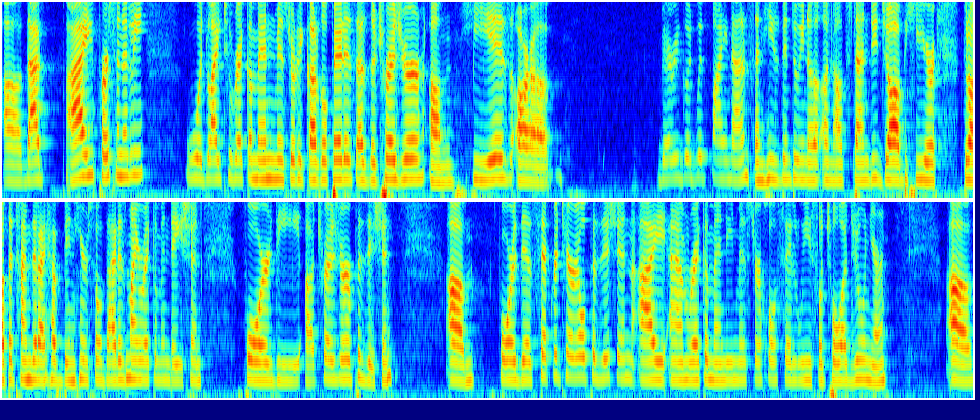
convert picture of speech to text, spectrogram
uh, that I personally would like to recommend Mr. Ricardo Perez as the treasurer. Um, he is our uh, very good with finance and he's been doing a, an outstanding job here throughout the time that I have been here. So that is my recommendation for the uh, treasurer position. Um, for the secretarial position, I am recommending Mr. Jose Luis Ochoa Jr. Uh,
